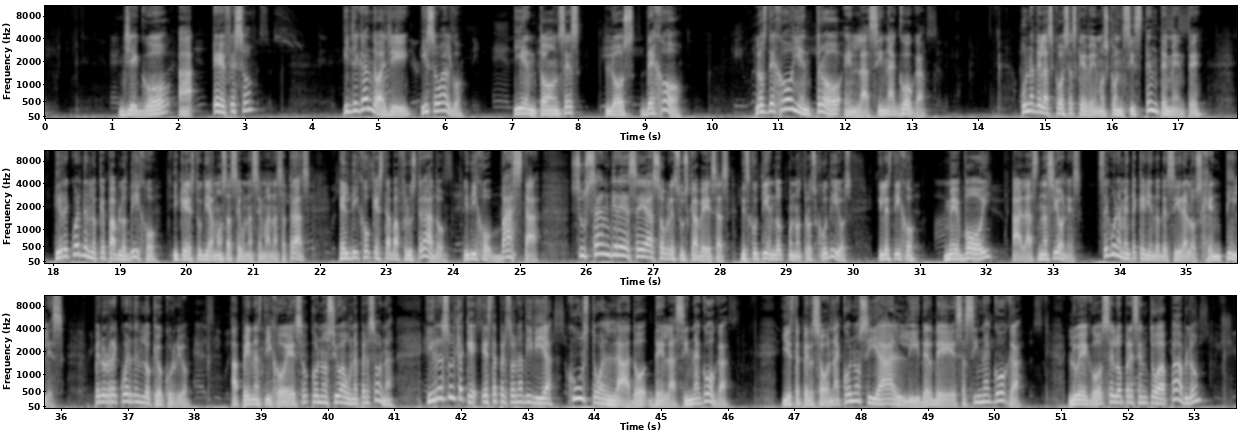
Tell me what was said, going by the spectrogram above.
llegó a Éfeso y llegando allí hizo algo. Y entonces los dejó. Los dejó y entró en la sinagoga. Una de las cosas que vemos consistentemente, y recuerden lo que Pablo dijo y que estudiamos hace unas semanas atrás, él dijo que estaba frustrado y dijo, basta, su sangre sea sobre sus cabezas, discutiendo con otros judíos. Y les dijo, me voy a las naciones, seguramente queriendo decir a los gentiles. Pero recuerden lo que ocurrió. Apenas dijo eso, conoció a una persona. Y resulta que esta persona vivía justo al lado de la sinagoga. Y esta persona conocía al líder de esa sinagoga. Luego se lo presentó a Pablo,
